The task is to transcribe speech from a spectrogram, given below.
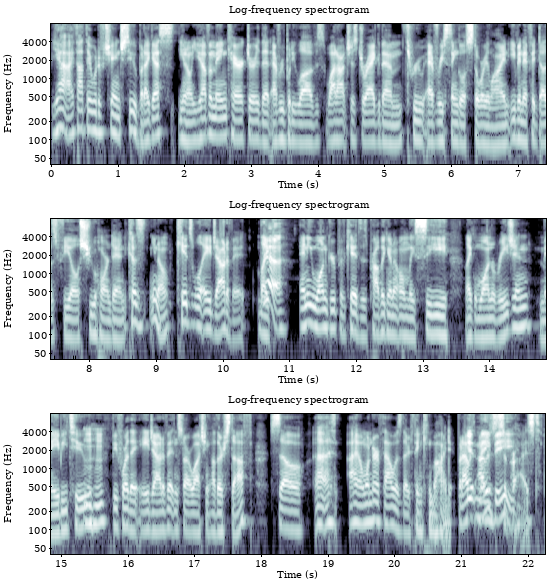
Yeah, I thought they would have changed too, but I guess, you know, you have a main character that everybody loves. Why not just drag them through every single storyline, even if it does feel shoehorned in? Because, you know, kids will age out of it. Like, yeah. any one group of kids is probably going to only see like one region, maybe 2 Mm-hmm. before they age out of it and start watching other stuff. So uh, I wonder if that was their thinking behind it. But I was, I was be. surprised.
